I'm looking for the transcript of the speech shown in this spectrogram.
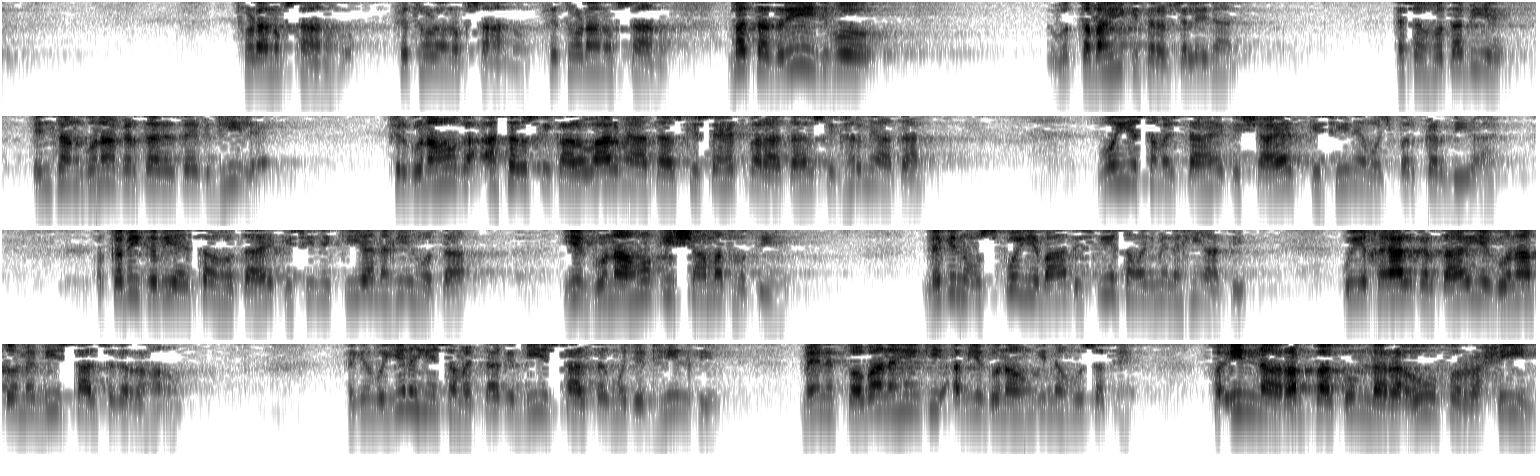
تھوڑا نقصان ہو، پھر تھوڑا نقصان ہو، پھر تھوڑا نقصان ہو۔ بتدریج وہ وہ تباہی کی طرف چلے جائیں۔ ایسا ہوتا بھی ہے۔ انسان گنا کرتا رہتا ہے، ایک ڈھیل ہے۔ پھر گناہوں کا اثر اس کے کاروبار میں آتا ہے، اس کی صحت پر آتا ہے، اس کے گھر میں آتا ہے۔ وہ یہ سمجھتا ہے کہ شاید کسی نے مجھ پر کر دیا ہے۔ اور کبھی کبھی ایسا ہوتا ہے، کسی نے کیا نہیں ہوتا یہ گناہوں کی شامت ہوتی ہے۔ لیکن اس کو یہ بات اس لیے سمجھ میں نہیں آتی۔ وہ یہ خیال کرتا ہے، یہ گناہ تو میں بیس سال سے کر رہا ہوں۔ لیکن وہ یہ نہیں سمجھتا کہ بیس سال تک مجھے ڈھیل تھی۔ میں نے توبہ نہیں کی، اب یہ گناہوں کی نحوست ہے۔ فعن رب کم رعوف رحیم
